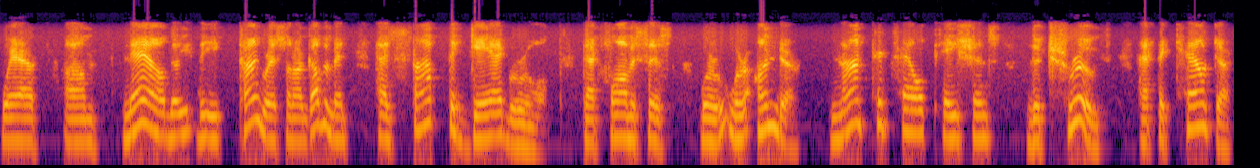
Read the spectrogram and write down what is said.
where um, now the, the Congress and our government has stopped the gag rule that pharmacists were, were under not to tell patients the truth at the counter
